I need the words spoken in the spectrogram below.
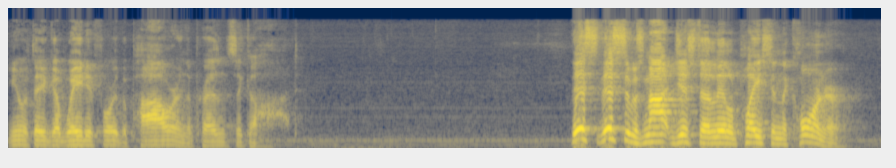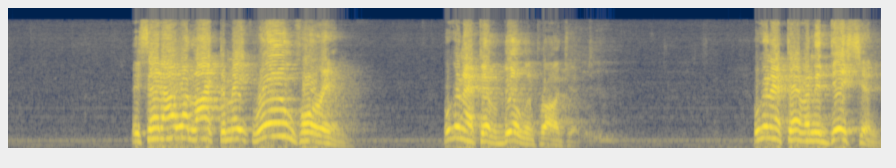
You know what they got waited for? The power and the presence of God. This, this was not just a little place in the corner. They said, I would like to make room for him. We're going to have to have a building project. We're going to have to have an addition.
